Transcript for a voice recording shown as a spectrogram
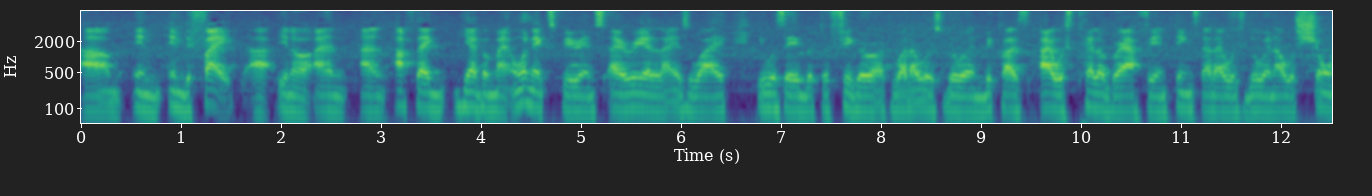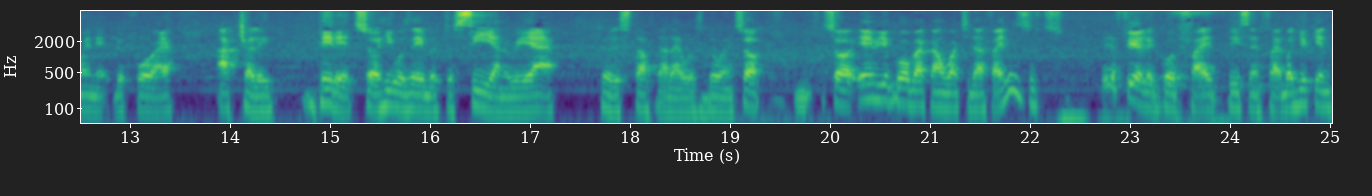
um, in in the fight, uh, you know. And and after I gathered my own experience, I realized why he was able to figure out what I was doing because I was telegraphing things that I was doing. I was showing it before I actually did it, so he was able to see and react to the stuff that I was doing. So, so if you go back and watch that fight, this is a fairly good fight, decent fight. But you can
